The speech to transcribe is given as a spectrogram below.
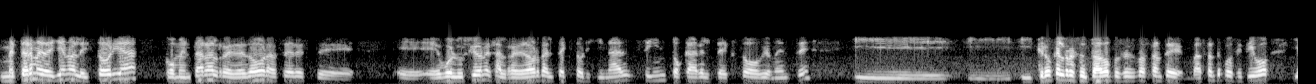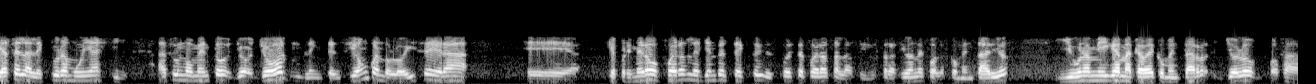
meterme de lleno a la historia, comentar alrededor, hacer este, eh, evoluciones alrededor del texto original sin tocar el texto, obviamente, y, y, creo que el resultado pues es bastante bastante positivo y hace la lectura muy ágil. Hace un momento yo yo la intención cuando lo hice era eh, que primero fueras leyendo el texto y después te fueras a las ilustraciones o a los comentarios y una amiga me acaba de comentar, yo lo, o sea,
